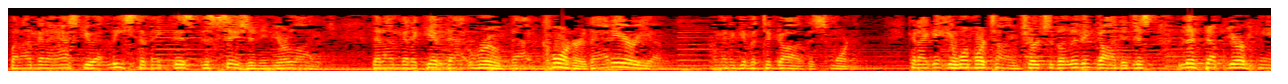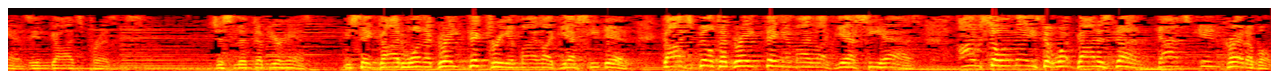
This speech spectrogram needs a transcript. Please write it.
But I'm going to ask you at least to make this decision in your life that I'm going to give that room, that corner, that area, I'm going to give it to God this morning. Can I get you one more time, Church of the Living God, to just lift up your hands in God's presence? Just lift up your hands. You say, God won a great victory in my life. Yes, He did. God's built a great thing in my life. Yes, He has. I'm so amazed at what God has done. That's incredible.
